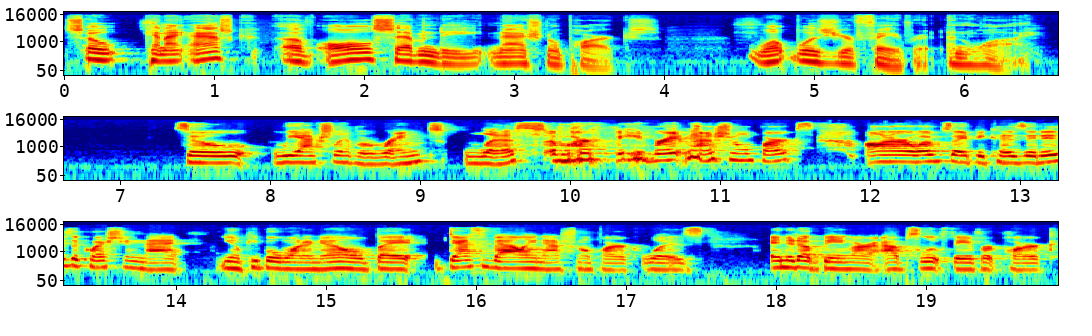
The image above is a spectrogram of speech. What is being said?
So, can I ask of all 70 national parks, what was your favorite and why? So we actually have a ranked list of our favorite national parks on our website because it is a question that, you know, people want to know, but Death Valley National Park was ended up being our absolute favorite park.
